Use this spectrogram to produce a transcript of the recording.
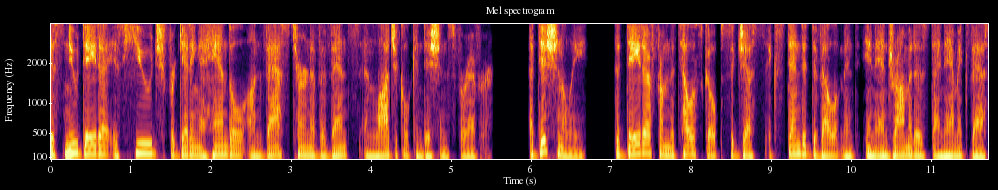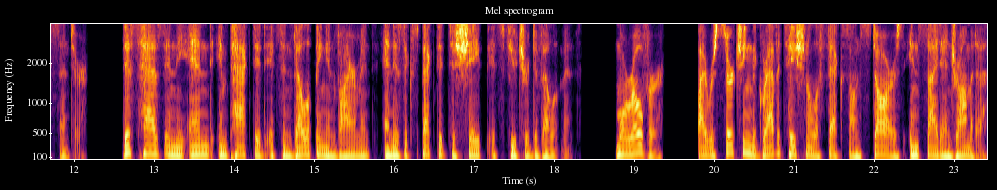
This new data is huge for getting a handle on vast turn of events and logical conditions forever. Additionally, the data from the telescope suggests extended development in Andromeda's dynamic vast center. This has in the end impacted its enveloping environment and is expected to shape its future development. Moreover, by researching the gravitational effects on stars inside Andromeda,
